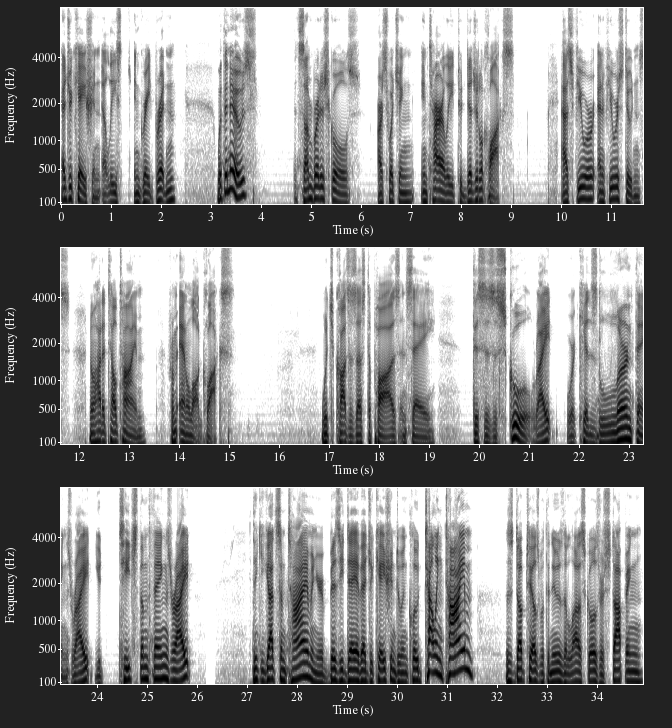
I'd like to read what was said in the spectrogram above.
education, at least in Great Britain, with the news that some British schools are switching entirely to digital clocks as fewer and fewer students know how to tell time from analog clocks. Which causes us to pause and say, This is a school, right? Where kids learn things, right? You teach them things, right? Think you got some time in your busy day of education to include telling time? This dovetails with the news that a lot of schools are stopping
